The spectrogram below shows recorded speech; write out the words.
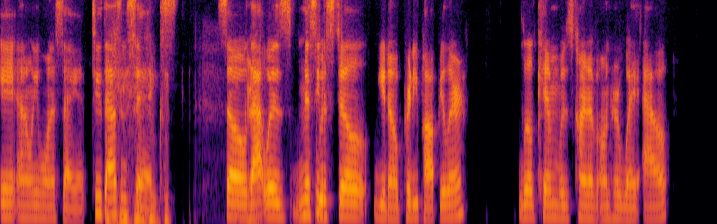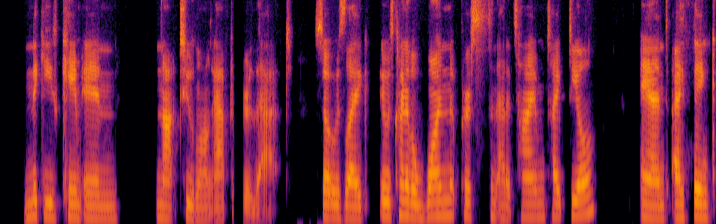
in, I don't even want to say it, 2006. so Okay. that was, Missy was still, you know, pretty popular. Lil Kim was kind of on her way out. Nicki came in not too long after that. So it was like it was kind of a one person at a time type deal. And I think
